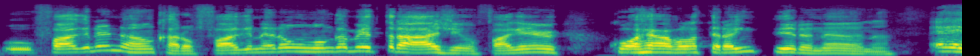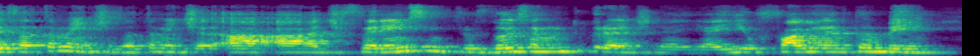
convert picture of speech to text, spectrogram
o Fagner não, cara. O Fagner é um longa-metragem. O Fagner corre a lateral inteira, né, Ana? É, exatamente, exatamente. A, a diferença entre os dois é muito grande, né? E aí o Fagner também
